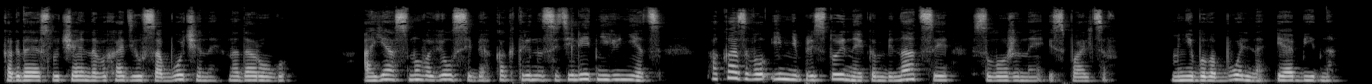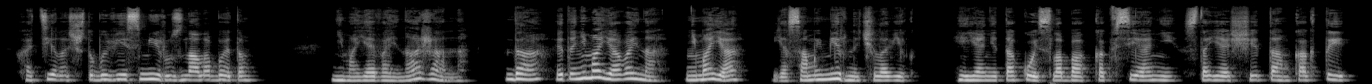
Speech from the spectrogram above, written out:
когда я случайно выходил с обочины на дорогу. А я снова вел себя, как тринадцатилетний юнец, показывал им непристойные комбинации, сложенные из пальцев. Мне было больно и обидно. Хотелось, чтобы весь мир узнал об этом. «Не моя война, Жанна?» «Да, это не моя война, не моя. Я самый мирный человек. И я не такой слабак, как все они, стоящие там, как ты!»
